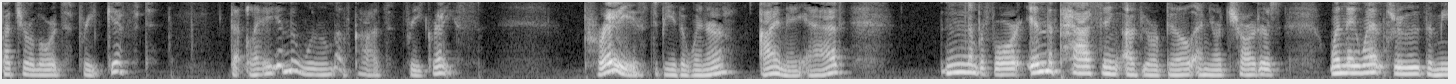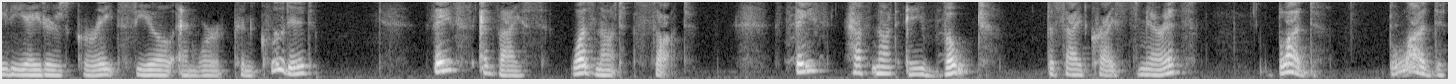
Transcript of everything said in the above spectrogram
but your Lord's free gift that lay in the womb of God's free grace. Praised be the winner, I may add. Number four, in the passing of your bill and your charters, when they went through the mediator's great seal and were concluded, faith's advice was not sought. Faith hath not a vote beside Christ's merits. Blood, blood,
